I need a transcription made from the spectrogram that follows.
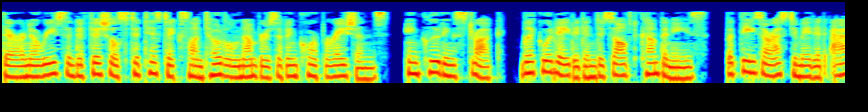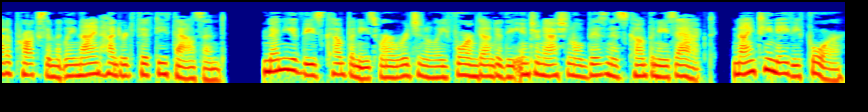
There are no recent official statistics on total numbers of incorporations, including struck, liquidated, and dissolved companies, but these are estimated at approximately 950,000. Many of these companies were originally formed under the International Business Companies Act, 1984,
